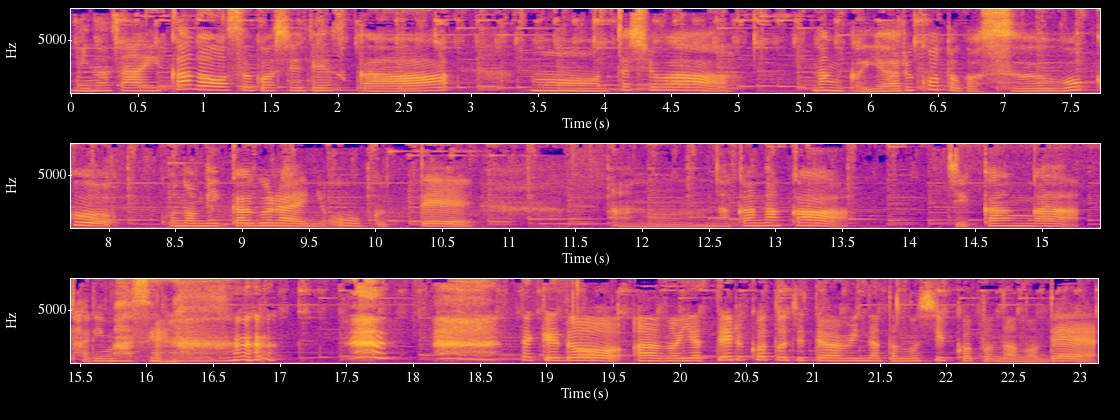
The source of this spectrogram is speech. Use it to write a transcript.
皆さんいかがお過ごしですか？もう私はなんかやることがすごくこの3日ぐらいに多くってあのなかなか時間が足りません。だけどあのやってること自体はみんな楽しいことなので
